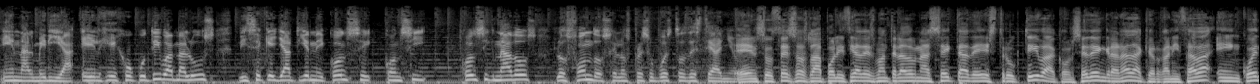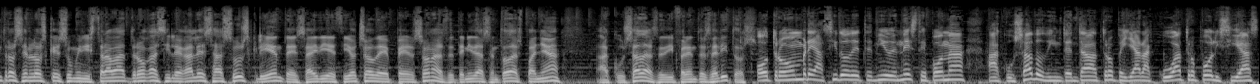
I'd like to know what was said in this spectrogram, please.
en Almería. El Ejecutivo andaluz dice que ya tiene consi consignados los fondos en los presupuestos de este año. En sucesos, la policía ha desmantelado una secta destructiva con sede en Granada que organizaba encuentros en los que suministraba drogas ilegales a sus clientes. Hay 18 de personas detenidas en toda España acusadas de diferentes delitos. Otro hombre ha sido detenido en Estepona acusado de intentar atropellar a cuatro policías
